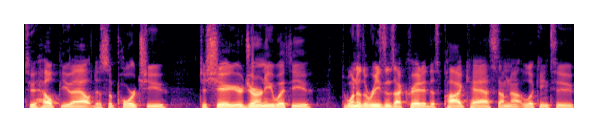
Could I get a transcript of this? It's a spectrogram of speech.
to help you out, to support you, to share your journey with you. One of the reasons I created this podcast, I'm not looking to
